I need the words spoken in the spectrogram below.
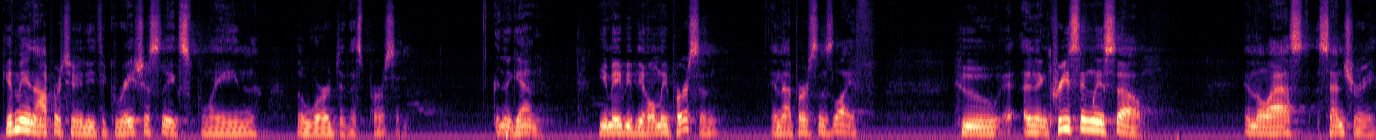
give me an opportunity to graciously explain the word to this person. And again, you may be the only person in that person's life who, and increasingly so in the last century,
